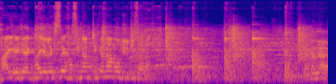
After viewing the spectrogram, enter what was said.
ভাই এই যে এক ভাইয়ে লেখছে হাসিনার ঠিকানা মোদির বিছানা। দেখা যায়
